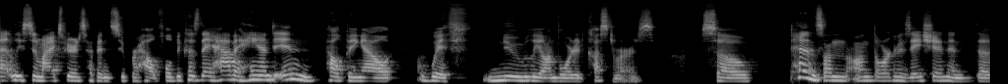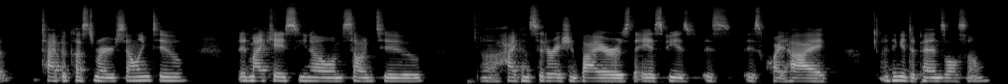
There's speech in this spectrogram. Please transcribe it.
at least in my experience have been super helpful because they have a hand in helping out with newly onboarded customers. So depends on on the organization and the type of customer you're selling to. In my case you know i'm selling to uh, high consideration buyers. The asp is is is quite high. I think it depends also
